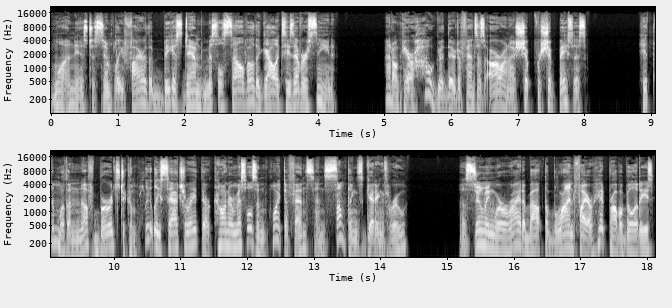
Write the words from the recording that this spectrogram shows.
One is to simply fire the biggest damned missile salvo the galaxy's ever seen. I don't care how good their defenses are on a ship for ship basis. Hit them with enough birds to completely saturate their counter missiles and point defense, and something's getting through. Assuming we're right about the blind fire hit probabilities,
